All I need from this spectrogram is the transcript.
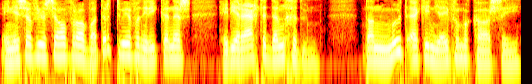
en jy sou vir jouself vra watter twee van hierdie kinders het die regte ding gedoen, dan moet ek en jy vir mekaar sê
